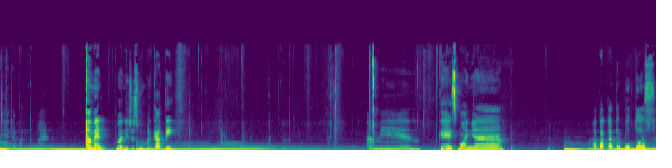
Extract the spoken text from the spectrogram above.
di hadapan Tuhan. Amin. Tuhan Yesus memberkati. Amin. Oke, semuanya. Apakah terputus?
